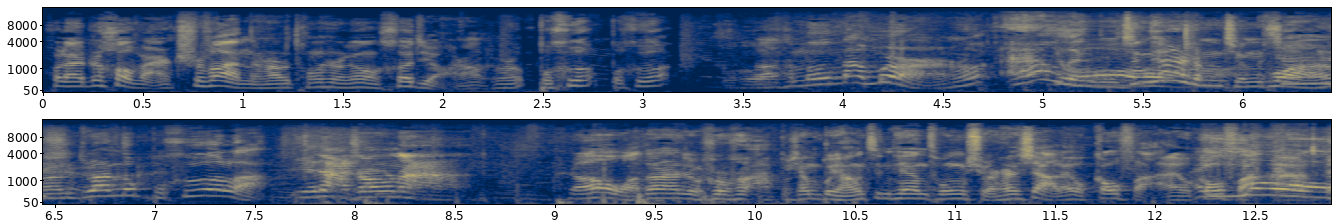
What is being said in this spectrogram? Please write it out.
回来之后晚上吃饭的时候，同事跟我喝酒，然后说不喝不喝，不喝，然后他们都纳闷儿，说哎，你今天是什么情况？然后居然都不喝了。憋大招呢，然后我当时就说说啊，不行不行，今天从雪山下来有高反，有哎高反，呦，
